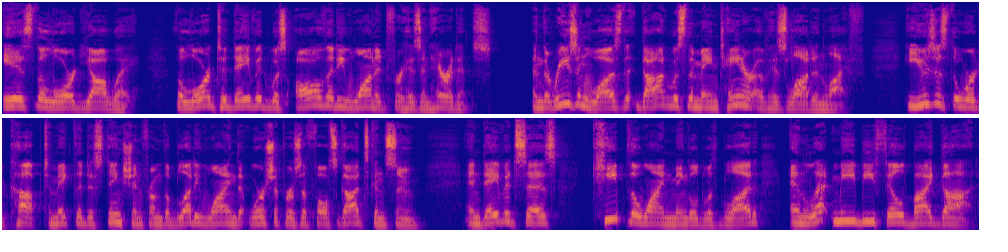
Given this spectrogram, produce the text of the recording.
is the Lord Yahweh. The Lord to David was all that he wanted for his inheritance. And the reason was that God was the maintainer of his lot in life. He uses the word cup to make the distinction from the bloody wine that worshippers of false gods consume. And David says, Keep the wine mingled with blood, and let me be filled by God.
